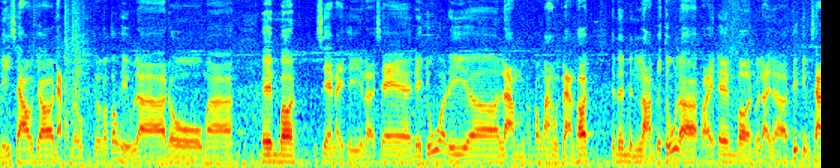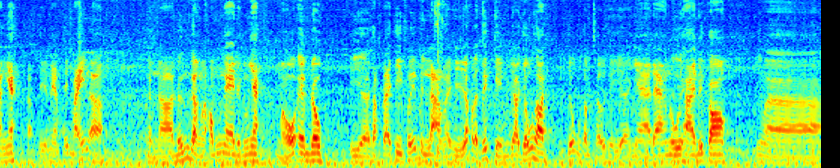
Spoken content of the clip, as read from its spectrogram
miễn sao cho đặt được, có có hiệu là đồ mà êm bền. Xe này thì là xe để chú đi làm công ăn việc làm thôi. Cho nên mình làm cho chú là phải êm bền với lại là tiết kiệm xăng nha. Thì anh em thấy máy là mình đứng gần là không nghe được luôn nha. Mổ êm ru thì ờ, thật ra chi phí mình làm này thì rất là tiết kiệm cho chú thôi. Chú cũng tâm sự thì ờ, nhà đang nuôi hai đứa con. Nhưng mà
